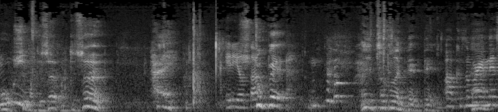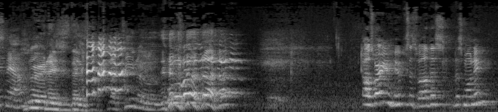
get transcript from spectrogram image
Oh shit, my dessert, my dessert. Hey, Idiota. stupid. Why are you talking like that? that? Oh, because I'm wearing this now. Where it is, the Latino. I was wearing hoops as well this this morning,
